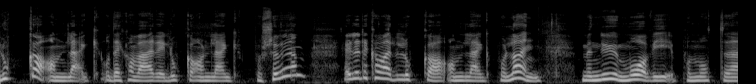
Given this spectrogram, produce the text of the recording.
lukka anlegg. Og det kan være lukka anlegg på sjøen, eller det kan være lukka anlegg på land. Men nå må vi på en måte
